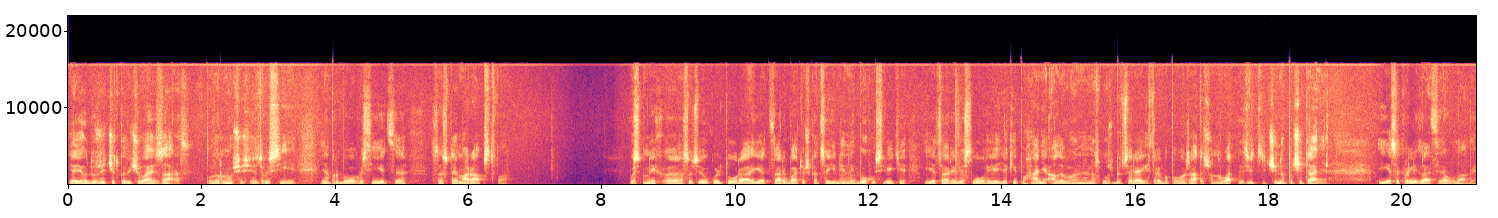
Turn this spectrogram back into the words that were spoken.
Я його дуже чітко відчуваю зараз, повернувшись із Росії. Я перебував в Росії, це система рабства. Ось у них е, соціокультура, є цар батюшка, це єдиний Бог у світі, є цареві слуги, які погані, але вони на службі царя, їх треба поважати, шанувати, звідси чинопочитання. Є сакралізація влади.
